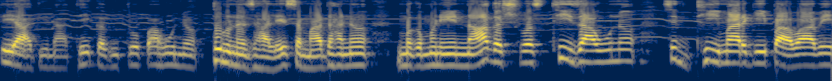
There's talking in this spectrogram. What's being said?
ते आदिनाथे कवित्व पाहून पूर्ण झाले समाधान. मग म्हणे नागश्वस्थी जाऊन सिद्धी मार्गी पावावे.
